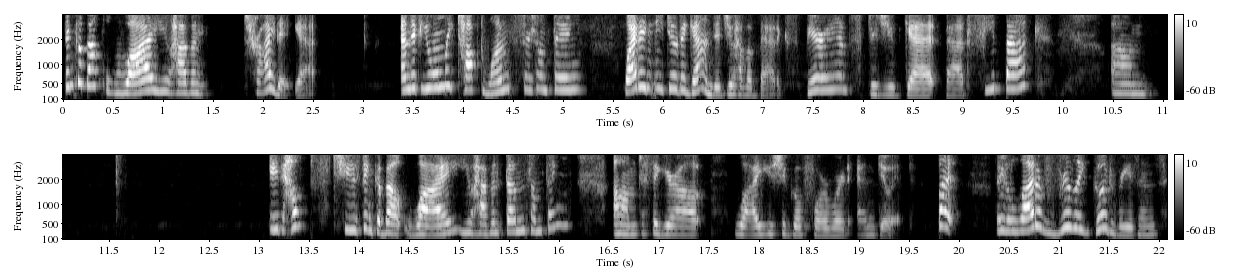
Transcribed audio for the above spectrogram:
Think about why you haven't tried it yet. And if you only talked once or something, why didn't you do it again? Did you have a bad experience? Did you get bad feedback? Um, it helps to think about why you haven't done something um, to figure out why you should go forward and do it. But there's a lot of really good reasons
